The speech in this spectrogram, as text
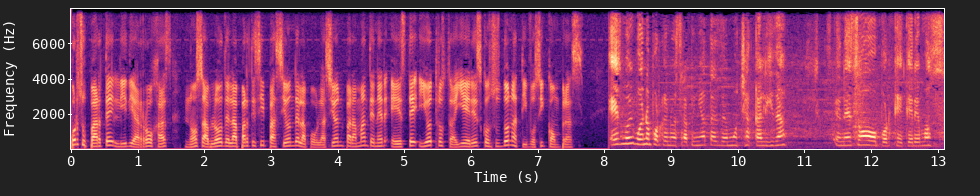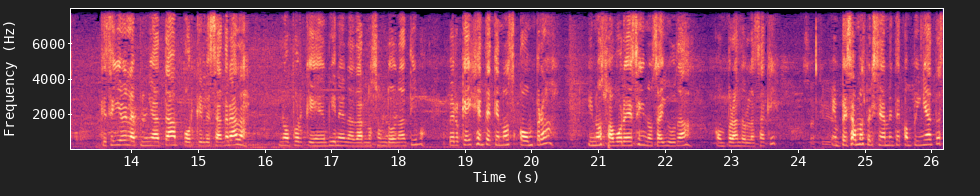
Por su parte, Lidia Rojas nos habló de la participación de la población para mantener este y otros talleres con sus donativos y compras. Es muy bueno porque nuestra piñata es de mucha calidad. En eso porque queremos que se lleven la piñata porque les agrada, no porque vienen a darnos un donativo. Pero que hay gente que nos compra y nos favorece y nos ayuda comprándolas aquí. Empezamos precisamente con piñatas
